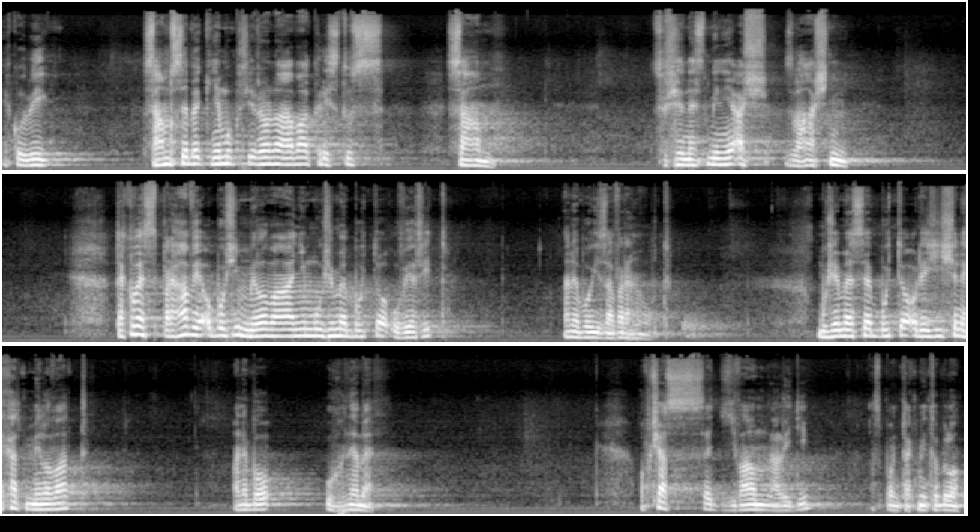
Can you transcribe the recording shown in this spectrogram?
jako by sám sebe k němu přirovnává Kristus sám. Což je nesmírně až zvláštní. Takové zprávě o božím milování můžeme buď to uvěřit, anebo ji zavrhnout. Můžeme se buď to od Ježíše nechat milovat, anebo uhneme. Občas se dívám na lidi, aspoň tak mi to bylo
